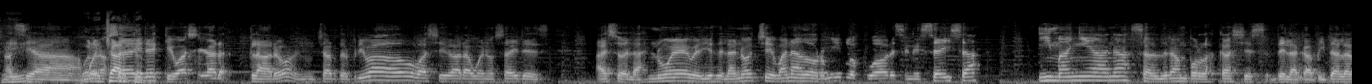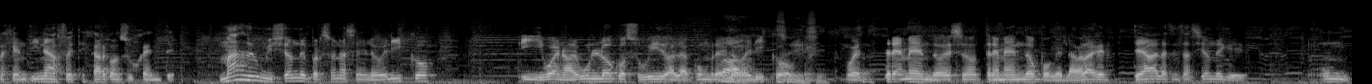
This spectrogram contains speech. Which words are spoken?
Sí. hacia Buenos charter. Aires, que va a llegar, claro, en un charter privado, va a llegar a Buenos Aires a eso de las 9, 10 de la noche, van a dormir los jugadores en Ezeiza y mañana saldrán por las calles de la capital argentina a festejar con su gente. Más de un millón de personas en el obelisco y bueno, algún loco subido a la cumbre del Ah, obelisco. sí, fue, sí. fue tremendo eso, tremendo, porque la verdad que te da la sensación de que un,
